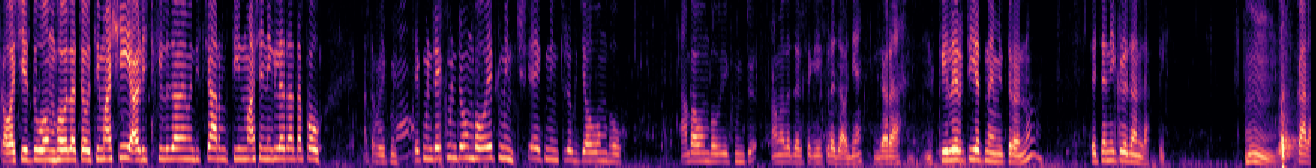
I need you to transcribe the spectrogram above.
कवाशी तू? ओम भाऊला चौथी माशी अडीच किलो जाळ्यामध्ये चार तीन मासे निघल्यात आता पाहू. आता एक मिनिट एक मिनिट एक मिनिट ओम भाऊ एक मिनिट एक मिनिट रोग जाऊ ओम भाऊ थांबा हो ओम भाऊ एक मिनटं. आम्हाला जर सगळी इकडे जाऊ द्या. जरा क्लिअरिटी येत नाही मित्रांनो. त्याच्याने इकडे जाणं लागते. करा.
